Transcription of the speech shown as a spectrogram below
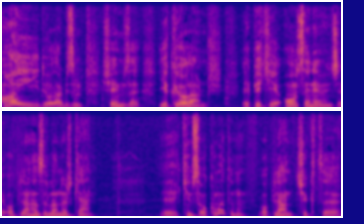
ay diyorlar bizim şeyimize yıkıyorlarmış. E peki 10 sene önce o plan hazırlanırken e, kimse okumadı mı? O plan çıktı.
